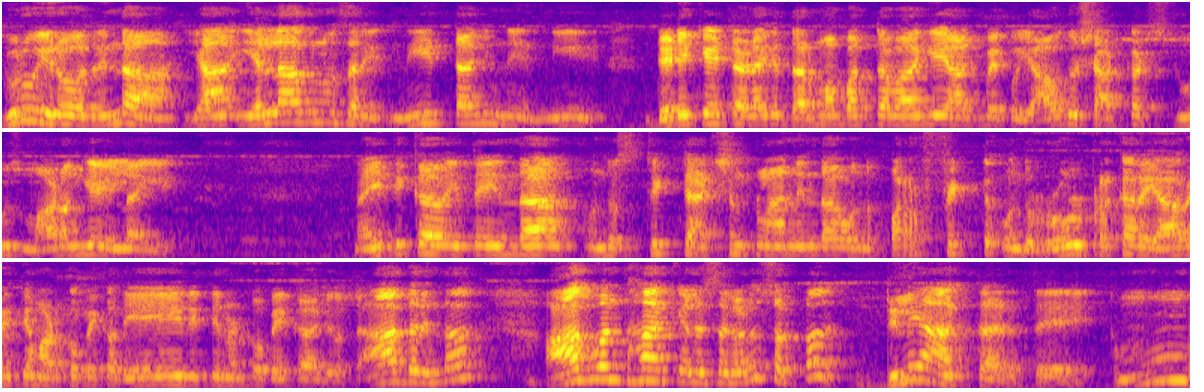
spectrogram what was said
ಗುರು ಇರೋದರಿಂದ ಯಾ ಎಲ್ಲದನ್ನೂ ಸರಿ, ನೀಟಾಗಿ ನೀ ಡೆಡಿಕೇಟೆಡ್ ಆಗಿ, ಧರ್ಮಬದ್ಧವಾಗಿ ಆಗಬೇಕು. ಯಾವುದು ಶಾರ್ಟ್ಕಟ್ಸ್ ಯೂಸ್ ಮಾಡೋಂಗೇ ಇಲ್ಲ ಇಲ್ಲಿ. ನೈತಿಕತೆಯಿಂದ ಒಂದು ಸ್ಟ್ರಿಕ್ಟ್ ಆ್ಯಕ್ಷನ್ ಪ್ಲಾನಿಂದ ಒಂದು ಪರ್ಫೆಕ್ಟ್ ಒಂದು ರೂಲ್ ಪ್ರಕಾರ ಯಾವ ರೀತಿ ಮಾಡ್ಕೋಬೇಕು, ಅದೇ ರೀತಿ ನಡ್ಕೋಬೇಕಾಗಿರುತ್ತೆ. ಆದ್ದರಿಂದ ಆಗುವಂತಹ ಕೆಲಸಗಳು ಸ್ವಲ್ಪ ಡಿಲೇ ಆಗ್ತಾ ಇರುತ್ತೆ. ತುಂಬ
